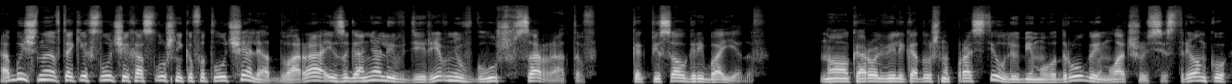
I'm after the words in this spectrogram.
Обычно в таких случаях ослушников отлучали от двора и загоняли в деревню в глушь в Саратов, как писал Грибоедов. Но король великодушно простил любимого друга и младшую сестренку,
